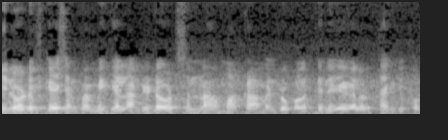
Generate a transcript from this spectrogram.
ఈ నోటిఫికేషన్పై మీకు ఎలాంటి డౌట్స్ ఉన్నా మా కామెంట్ రూపంలో తెలియగలరు. థ్యాంక్ యూ ఫర్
